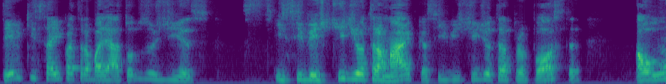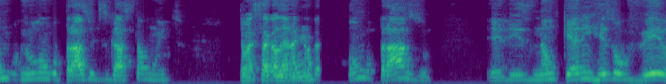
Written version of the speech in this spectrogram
ter que sair para trabalhar todos os dias e se vestir de outra marca, se vestir de outra proposta, ao longo, no longo prazo desgasta muito. Então essa galera uhum. acaba no longo prazo eles não querem resolver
